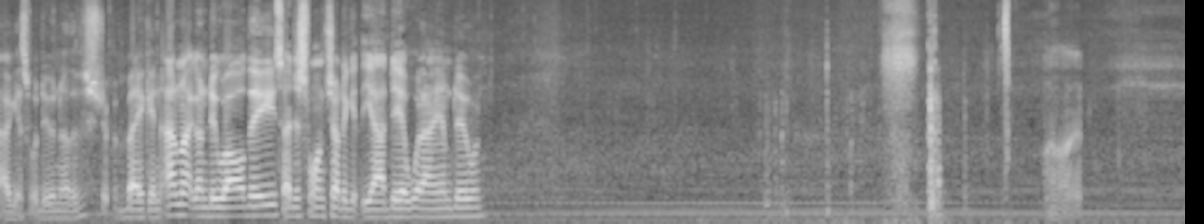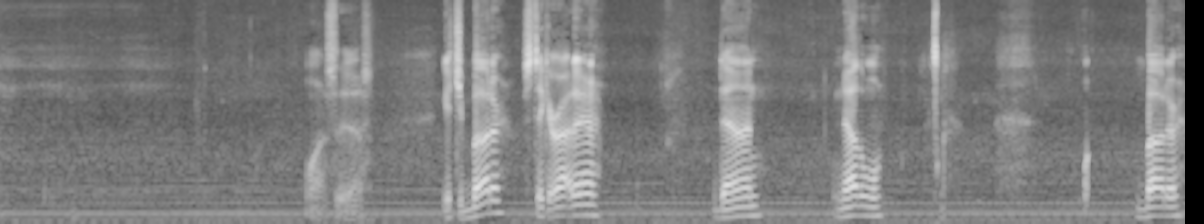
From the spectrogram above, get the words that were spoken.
I guess we'll do another strip of bacon. I'm not going to do all these. I just want y'all to get the idea of what I am doing. All right. Watch this. Get your butter, stick it right there. Done. Another one. Butter,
